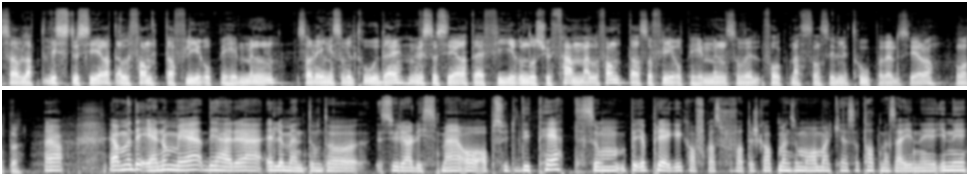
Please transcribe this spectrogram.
sa vel at hvis du sier at elefanter flyr opp i himmelen, så er det ingen som vil tro deg. Men hvis du sier at det er 425 elefanter som flyr opp i himmelen, så vil folk mest sannsynlig tro på det du sier, da. på en måte. Ja. ja, men det er noe med de her elementene av surrealisme og absurditet som preger Kafkas forfatterskap, men som òg Marquez har tatt med seg inn i, inn i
